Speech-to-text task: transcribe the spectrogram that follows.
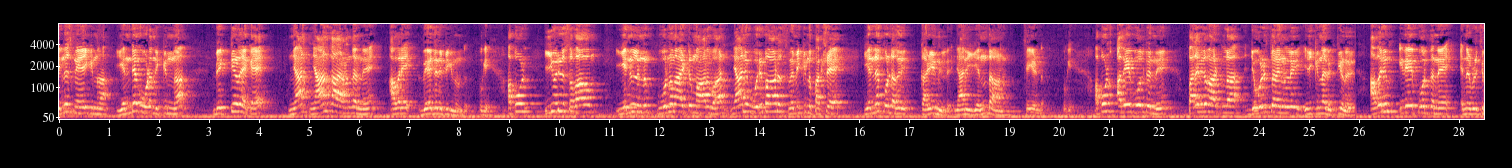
എന്നെ സ്നേഹിക്കുന്ന എന്റെ കൂടെ നിൽക്കുന്ന വ്യക്തികളെയൊക്കെ ഞാൻ ഞാൻ കാരണം തന്നെ അവരെ വേദനിപ്പിക്കുന്നുണ്ട്. ഓക്കെ അപ്പോൾ ഈ ഒരു സ്വഭാവം എന്നിൽ നിന്നും പൂർണമായിട്ടും മാറുവാൻ ഞാൻ ഒരുപാട് ശ്രമിക്കുന്നു. പക്ഷേ എന്നെ കൊണ്ട് അതിന് കഴിയുന്നില്ല. ഞാൻ എന്താണ് ചെയ്യേണ്ടത്? ഓക്കെ അപ്പോൾ അതേപോലെ തന്നെ പലവിധമായിട്ടുള്ള ജോലി സ്ഥലങ്ങളിൽ ഇരിക്കുന്ന വ്യക്തികൾ അവരും ഇതേപോലെ തന്നെ എന്നെ വിളിച്ച്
